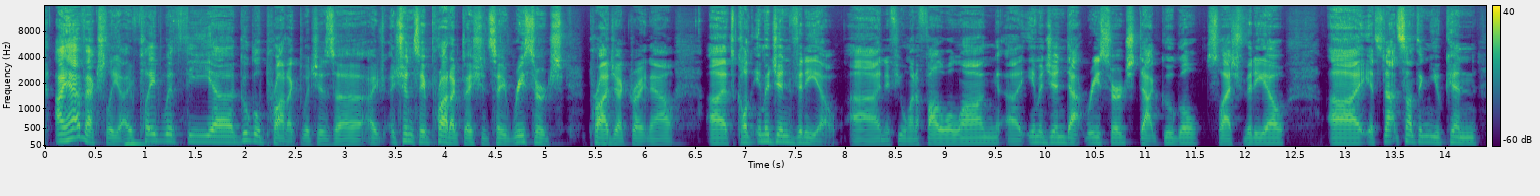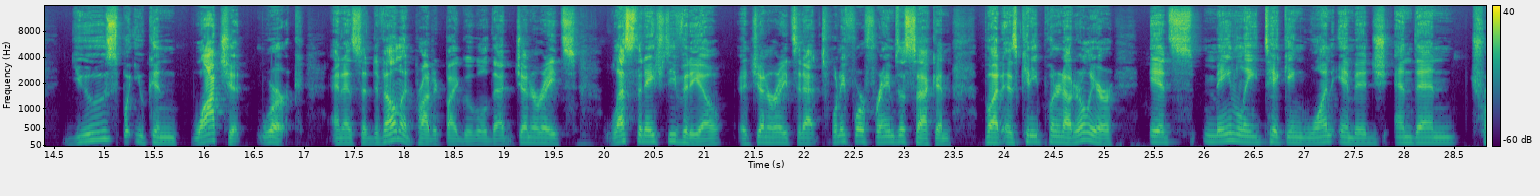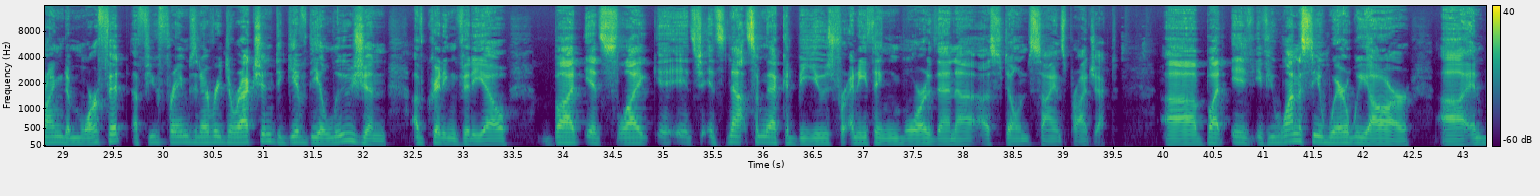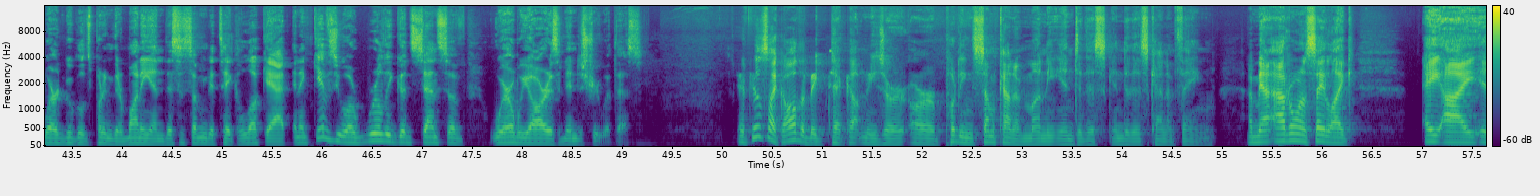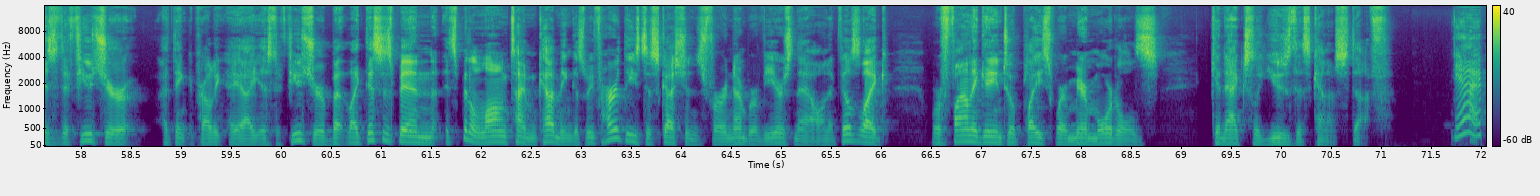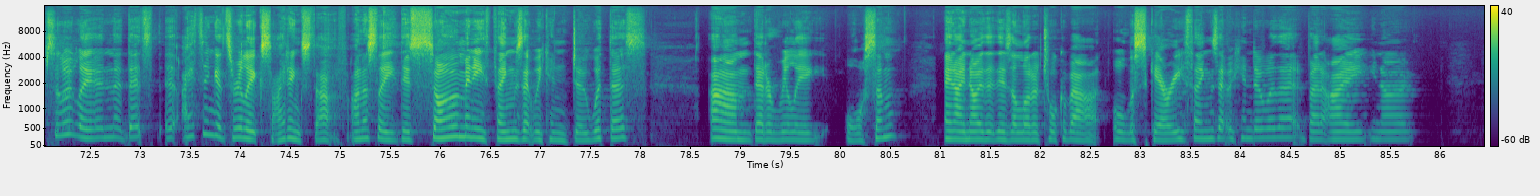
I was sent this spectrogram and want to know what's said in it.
I have actually. I've played with the uh, Google product, which is I, shouldn't say product, I should say research project right now. Uh, it's called Imagen Video, uh, and if you want to follow along, uh, imagen.research.google slash video. Uh, it's not something you can use, but you can watch it work. And it's a development project by Google that generates less than HD video. It generates it at 24 frames a second. But as Katie pointed out earlier, it's mainly taking one image and then trying to morph it a few frames in every direction to give the illusion of creating video but it's like it's it's not something that could be used for anything more than a, a stone science project uh, but if, if you want to see where we are uh, and where Google's putting their money in. This is something to take a look at, and it gives you a really good sense of where we are as an industry with this. It feels like all the big tech companies are are putting some kind of money into this into this kind of thing. I mean, I don't want to say like AI is the future. I think probably AI is the future, but like this has been it's been a long time coming because we've heard these discussions for a number of years now, and it feels like we're finally getting to a place where mere mortals can actually use this kind of stuff. Yeah, absolutely. And that's, I think it's really exciting stuff. Honestly, there's so many things that we can do with this um, that are really awesome. And I know that there's a lot of talk about all the scary things that we can do with it, but I, you know,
